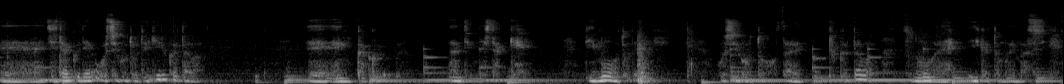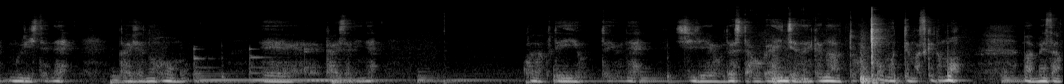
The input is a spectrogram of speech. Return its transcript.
えー、自宅でお仕事できる方は、えー、遠隔何て言うんでしたっけリモートでお仕事をされる方はその方がねりしてね会社の方も、え会社にね来なくていいよっていうね指令を出した方がいいんじゃないかなと思ってますけども、まあ、皆さん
